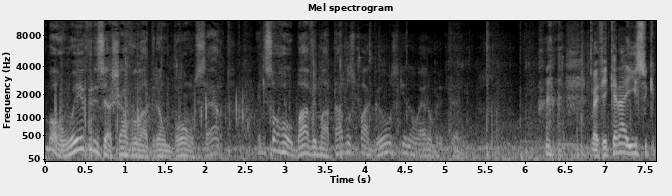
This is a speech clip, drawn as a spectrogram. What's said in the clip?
Bom, o Avery se achava um ladrão bom, certo? Ele só roubava e matava os pagãos que não eram britânicos. Vai ver que era isso que.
